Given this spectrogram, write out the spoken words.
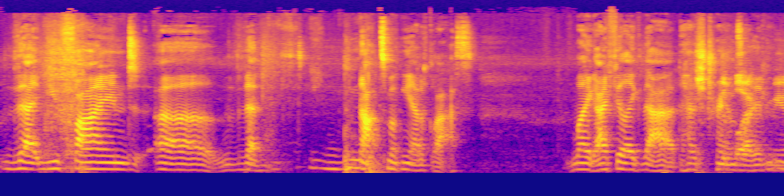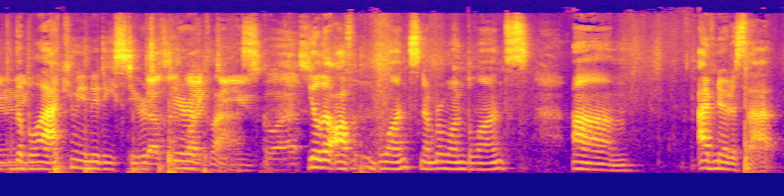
that you find uh, that not smoking out of glass. Like I feel like that has translated. community. The black community steers Doesn't clear like of to glass. use glass. You'll the off blunts. Number one, blunts. Um, I've noticed that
